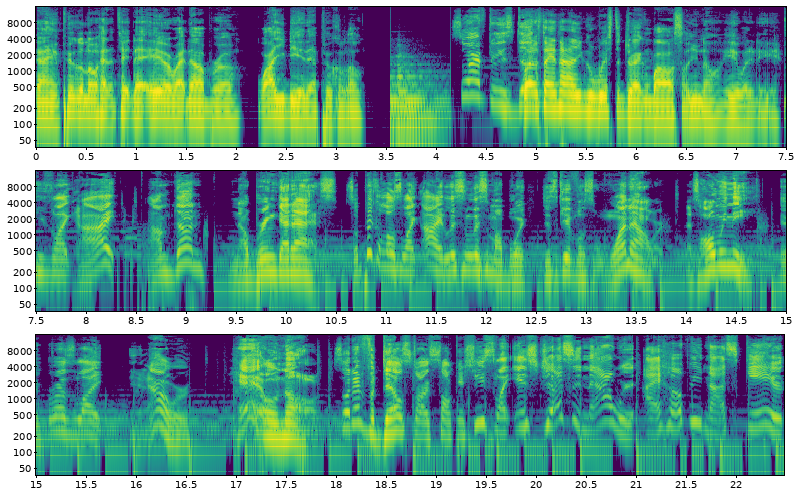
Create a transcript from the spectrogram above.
Dang, Piccolo had to take that L right now, bro. Why you did that, Piccolo? So after he's But done, at the same time, you can wish the Dragon Ball, so you know, hear what it is. he's like, all right, I'm done. Now bring that ass. So Piccolo's like, all right, listen, listen, my boy. Just give us one hour. That's all we need. And bruh's like, an hour? Hell no. So then Videl starts talking. She's like, it's just an hour. I hope you're not scared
